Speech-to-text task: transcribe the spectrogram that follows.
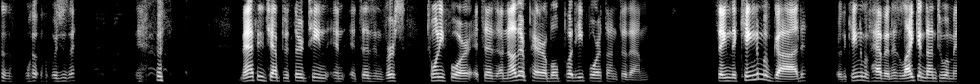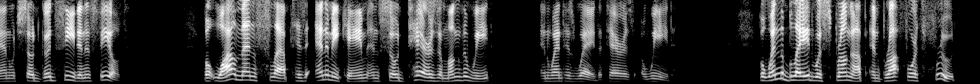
what did you say? Matthew chapter 13, and it says in verse 24, it says, Another parable put he forth unto them, saying, The kingdom of God, or the kingdom of heaven, is likened unto a man which sowed good seed in his field. But while men slept, his enemy came and sowed tares among the wheat and went his way. The tare is a weed. But when the blade was sprung up and brought forth fruit,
